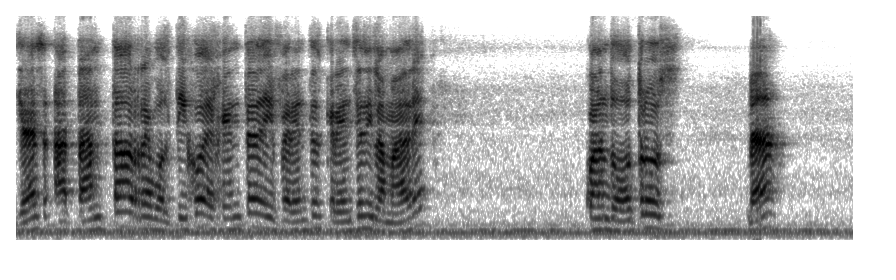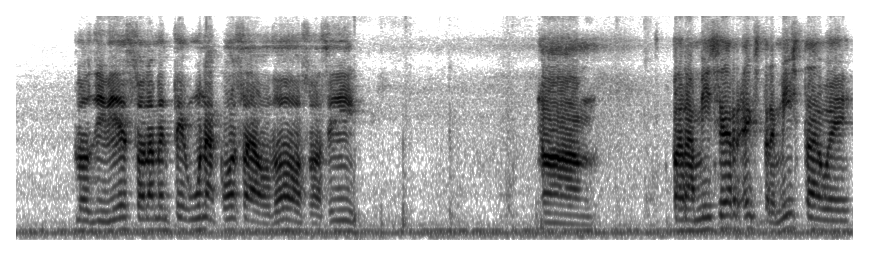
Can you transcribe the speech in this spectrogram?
gracias a tanto revoltijo de gente de diferentes creencias y la madre, cuando otros, ¿verdad? Los divides solamente una cosa o dos o así. para mí ser extremista, güey.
